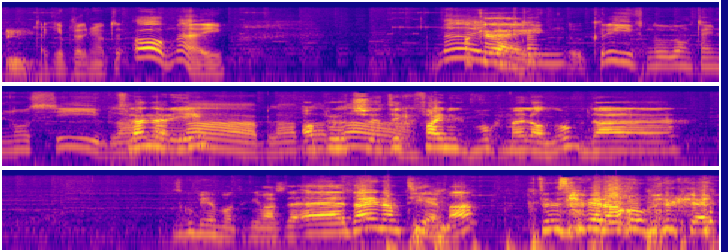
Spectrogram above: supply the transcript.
takie przedmioty. O, May! May, Okej. long time, Kriv, no long time no see, bla bla Flannery, bla, bla bla Oprócz bla. tych fajnych dwóch melonów, da... Zgubiłem wątek, nieważne. E, daje nam TM'a, który zawiera overhead.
